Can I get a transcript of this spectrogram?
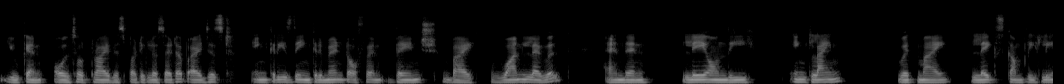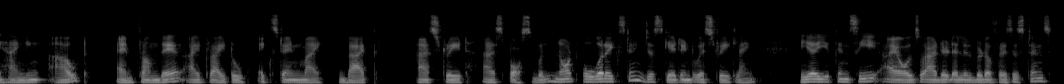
You can also try this particular setup. I just increase the increment of a bench by one level and then lay on the incline with my legs completely hanging out. And from there, I try to extend my back as straight as possible, not overextend, just get into a straight line. Here you can see I also added a little bit of resistance.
